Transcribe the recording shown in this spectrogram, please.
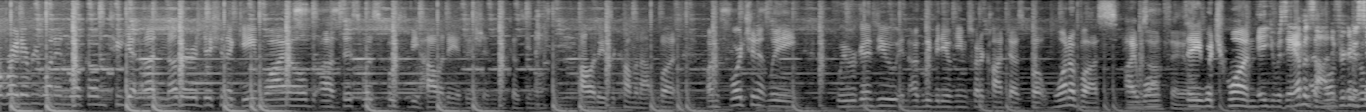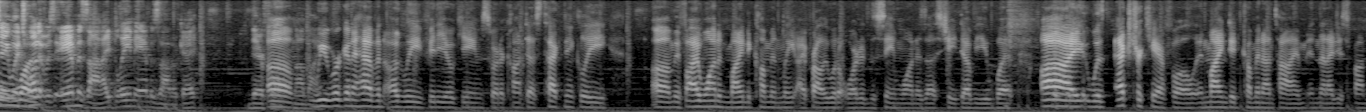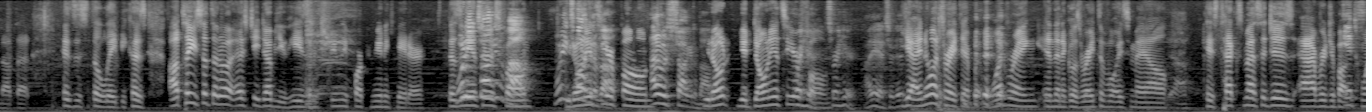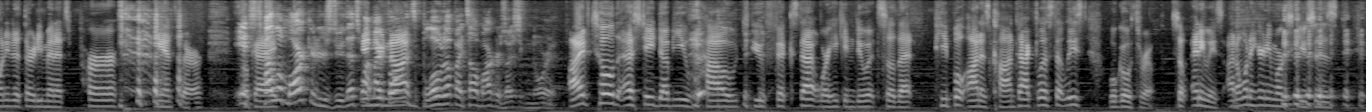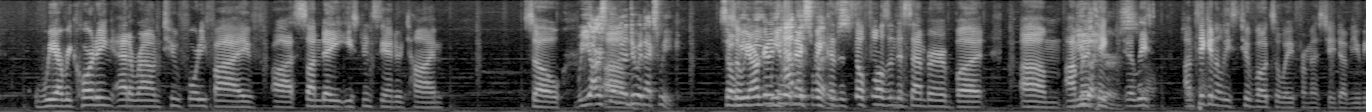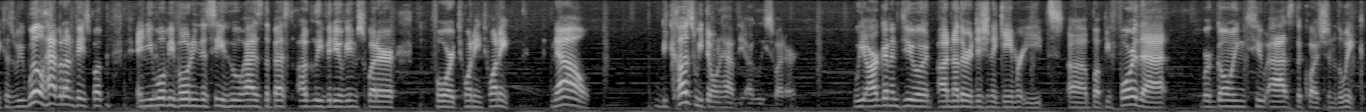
All right, everyone, and welcome to yet another edition of Game Wild. Uh, this was supposed to be holiday edition because you know holidays are coming up, but unfortunately, we were gonna do an ugly video game sweater contest, but one of us, I won't failed. say which one, It was Amazon. If you're gonna say which one, it was Amazon. I blame Amazon. Okay, not um, we were gonna have an ugly video game sweater contest. Technically, um, if I wanted mine to come in late, I probably would have ordered the same one as SJW, but I was extra careful and mine did come in on time. And then I just found out that his is still late because I'll tell you something about SJW. He's an extremely poor communicator. Doesn't What are you answer his phone. about? What are you, You don't answer about? your phone. I know what you're talking about. You don't. You don't answer your right Here. phone. It's right here. I answered it. Yeah, I know it's right there, but one ring and then it goes right to voicemail. Yeah. His text messages average about It's- 20 to 30 minutes per answer. It's Okay. telemarketers, dude. That's why And my phone not- gets blown up by telemarketers. I just ignore it. I've told SJW how to fix that, where he can do it so that people on his contact list at least will go through. So, anyways, I don't want to hear any more excuses. we are recording at around 2:45 uh, Sunday Eastern Standard Time. So, we are still gonna Um, do it next week. So, so, we, are going to we do it next week because it still falls in December. But um, I'm going to take yours, at least so- I'm taking at least two votes away from SJW because we will have it on Facebook, and you will be voting to see who has the best ugly video game sweater for 2020. Now, because we don't have the ugly sweater, we are going to do an, another edition of Gamer Eats. Uh, but before that, we're going to ask the question of the week.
